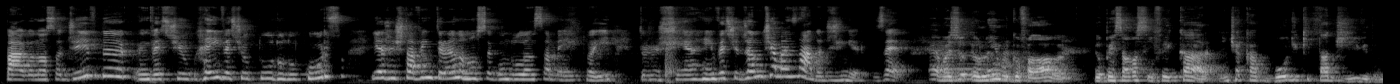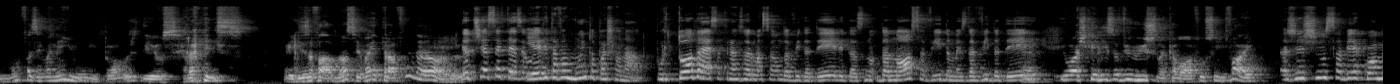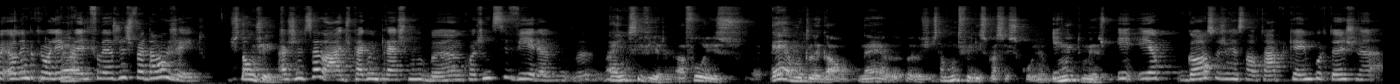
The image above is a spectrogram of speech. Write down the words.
pago a nossa dívida, investiu, reinvestiu tudo no curso e a gente estava entrando num segundo lançamento aí. Então a gente tinha reinvestido, já não tinha mais nada de dinheiro, zero. É, mas eu, eu lembro que eu falava, eu pensava assim: falei, cara, a gente acabou de quitar dívida, não vamos fazer mais nenhum, pelo amor de Deus, era isso. A Elisa falava, não, você vai entrar. Eu falei, não. Eu tinha certeza. E ele estava muito apaixonado por toda essa transformação da vida dele, das, da nossa vida, mas da vida dele. É. Eu acho que a Elisa viu isso naquela hora. Falou assim, vai. A gente não sabia como. Eu lembro que eu olhei é. para ele e falei, a gente vai dar um jeito. A gente dá um jeito. A gente, sei lá, a gente pega um empréstimo no banco, a gente se vira. É, a gente se vira. Ela falou isso. É muito legal, né? A gente está muito feliz com essa escolha, e, muito mesmo. E, e, eu gosto de ressaltar, porque é importante, né?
